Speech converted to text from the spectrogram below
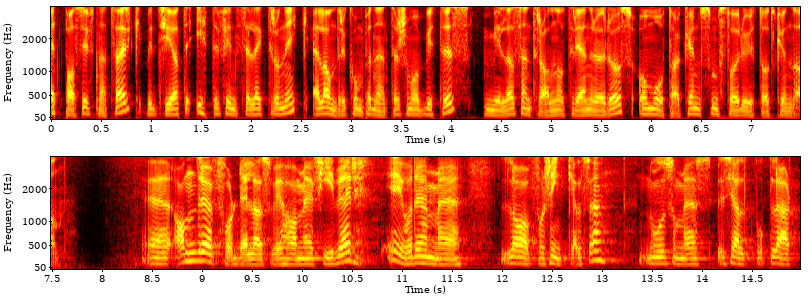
Et passivt nettverk betyr at det ikke finnes elektronikk eller andre komponenter som må byttes mellom sentralen og 3 Røros og mottakeren som står ute hos kundene. Eh, andre fordeler som vi har med fiber, er jo det med lav forsinkelse. Noe som er spesielt populært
